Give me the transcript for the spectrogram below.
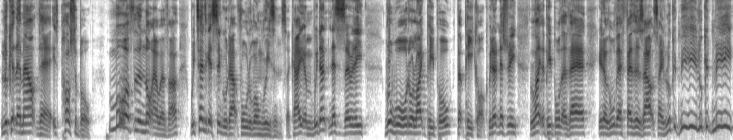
look at them out there." It's possible. More often than not, however, we tend to get singled out for all the wrong reasons. Okay, and we don't necessarily reward or like people that peacock. We don't necessarily like the people that are there, you know, with all their feathers out saying, look at me, look at me.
